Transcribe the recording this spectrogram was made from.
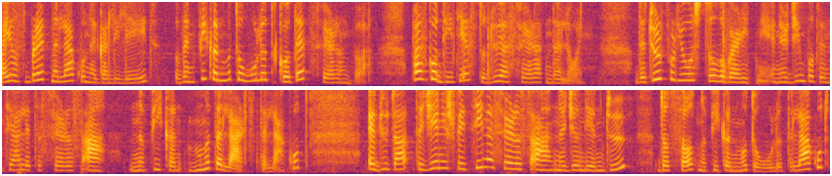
ajo zbret në Lakun e Galileit dhe në pikën më të ulët godet sferën B. Pas goditjes të dyja sferat ndalojnë. Detyrë për ju është të llogaritni energjinë potenciale të sferës A në pikën më të lartë të lakut. E dyta, të gjeni shpejtësinë e sferës A në gjendjen dy, do të thotë në pikën më të ulët të lakut,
